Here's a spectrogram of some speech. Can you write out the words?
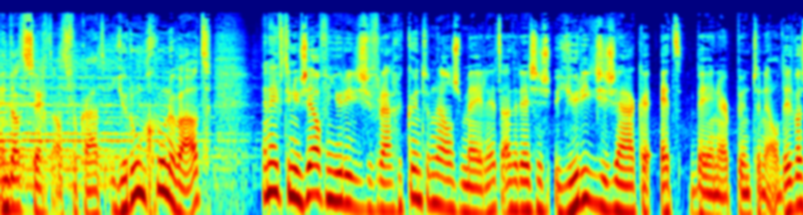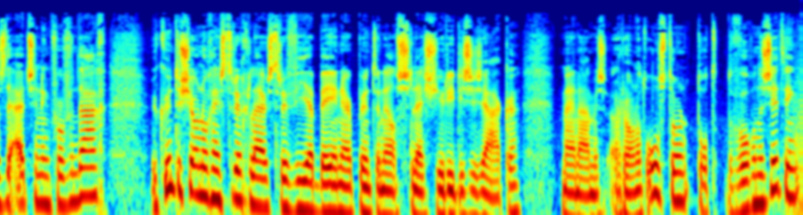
En dat zegt advocaat Jeroen Groenewoud. En heeft u nu zelf een juridische vraag, u kunt hem naar ons mailen. Het adres is juridischezaken.bnr.nl. Dit was de uitzending voor vandaag. U kunt de show nog eens terugluisteren via bnr.nl slash juridische zaken. Mijn naam is Ronald Olstorn. Tot de volgende zitting.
